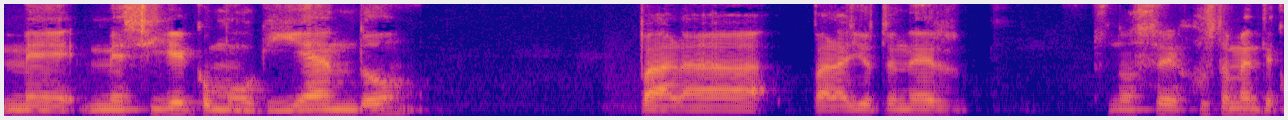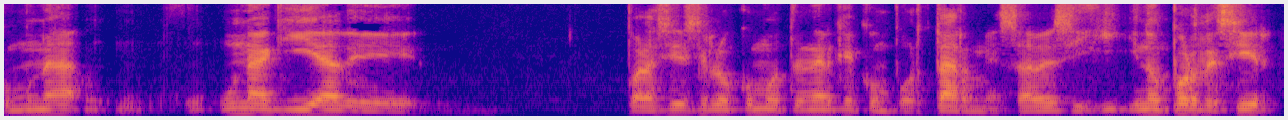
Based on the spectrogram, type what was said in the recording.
me, me sigue como guiando para, para yo tener pues, no sé, justamente como una, una guía de, por así decirlo, cómo tener que comportarme, ¿sabes? Y, no por decir,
